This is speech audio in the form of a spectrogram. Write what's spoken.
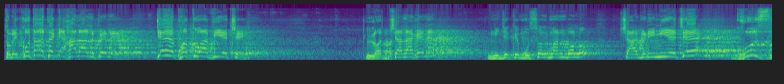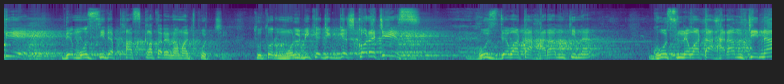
তুমি কোথা থেকে হালাল পেলে? কে ফতোয়া দিয়েছে? লজ্জা লাগে না? নিজেকে মুসলমান বলো, চাকরি নিয়েছে, ঘুষ দিয়ে দিয়ে মসজিদে ফাঁস কাতারে নামাজ পড়ছে। তুই তোর মলবিকে জিজ্ঞেস করেছিস? ঘুষ দেওয়াটা হারাম কি না ঘুষ নেওয়াটা হারাম কি না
